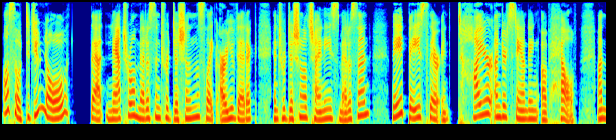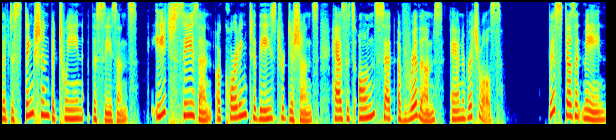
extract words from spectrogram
Also, did you know that natural medicine traditions like Ayurvedic and traditional Chinese medicine, they base their entire understanding of health on the distinction between the seasons. Each season, according to these traditions, has its own set of rhythms and rituals. This doesn't mean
